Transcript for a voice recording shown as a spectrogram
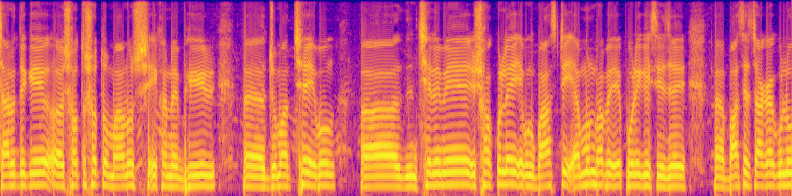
চারিদিকে শত শত মানুষ এখানে ভিড় জমাচ্ছে এবং ছেলে মেয়ে সকলে এবং বাসটি এমনভাবে পড়ে গেছে যে বাসের চাকাগুলো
